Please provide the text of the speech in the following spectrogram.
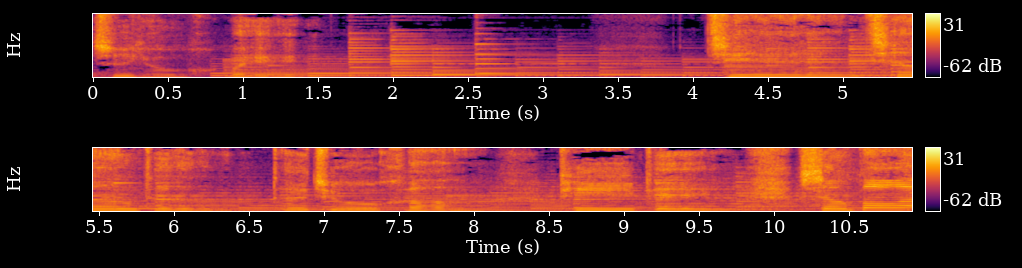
只有灰，坚强的。他就好疲惫，想抱爱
